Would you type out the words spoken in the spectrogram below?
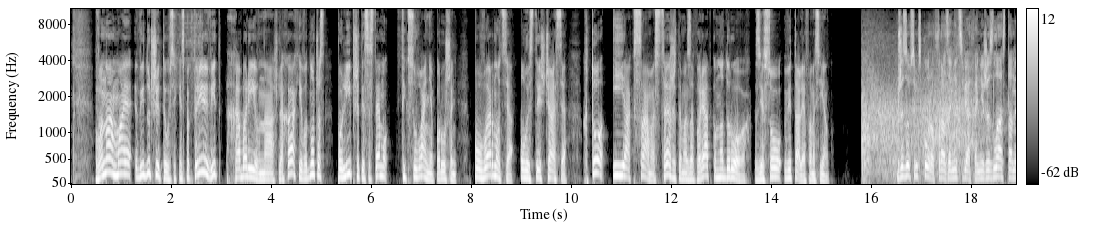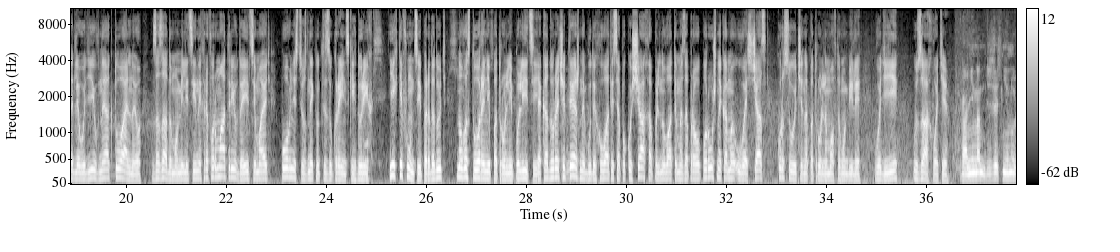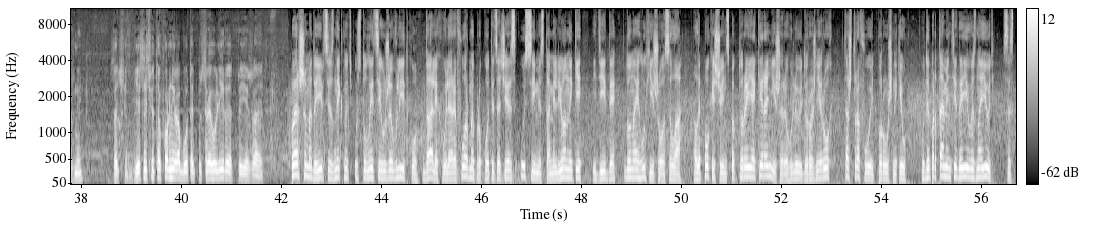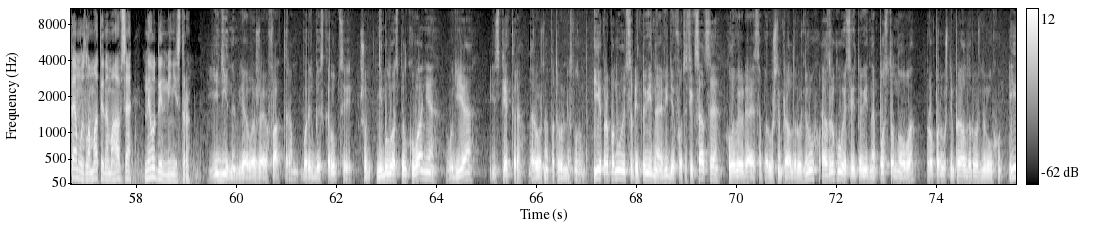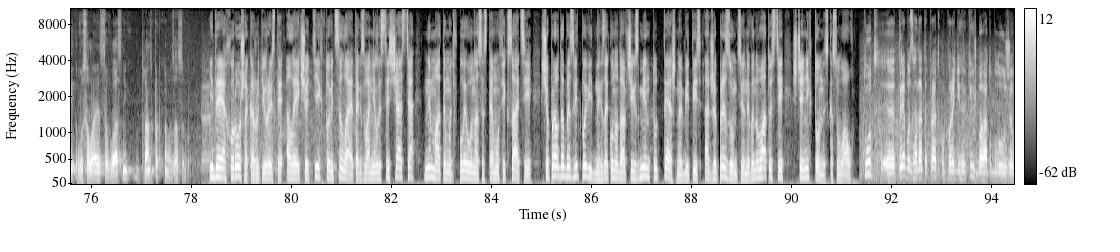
Вона має відучити усіх інспекторів від хабарів на шляхах і водночас поліпшити систему фіксування порушень. Повернуться листи щастя. Хто і як саме стежитиме за порядком на дорогах? З'ясовував Віталій Афанасієнко. Вже зовсім скоро фраза «ні цвяха, ні жезла» стане для водіїв неактуальною. За задумом міліційних реформаторів, даївці мають повністю зникнути з українських доріг. Їхні функції передадуть новоствореній патрульній поліції, яка, до речі, теж не буде ховатися по кущах, а пильнуватиме за правопорушниками увесь час, курсуючи на патрульному автомобілі. Водії у захваті. Они нам здесь не нужны. Зачем? Если светофор не работает, пусть регулирует, приезжает. Першими даївці зникнуть у столиці уже влітку. Далі хвиля реформи прокотиться через усі міста мільйонники і дійде до найглухішого села. Але поки що інспектори, як і раніше, регулюють дорожній рух та штрафують порушників. У департаменті ДАІ визнають, систему зламати намагався не один міністр. Єдиним, я вважаю, фактором боротьби з корупцією, щоб не було спілкування водія, інспектора дорожньо-патрульної служби. І пропонується відповідна відеофотофіксація, коли виявляється порушення правил дорожнього руху, роздрукується відповідна постанова про порушення правил дорожнього руху і висилається власник транспортного засобу. Ідея хороша, кажуть юристи, але якщо ті, хто відсилає так звані листи щастя, не матимуть впливу на систему фіксації. Щоправда, без відповідних законодавчих змін тут теж не обійтись, адже презумпцію невинуватості ще ніхто не скасував. Тут е, треба згадати практику попередніх років. Багато було вже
